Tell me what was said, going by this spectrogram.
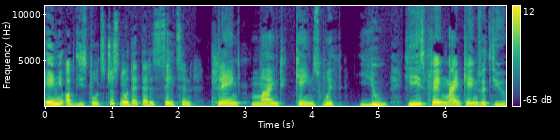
any of these thoughts, just know that that is Satan playing mind games with you. He's playing mind games with you,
